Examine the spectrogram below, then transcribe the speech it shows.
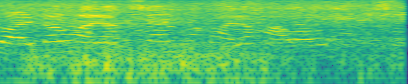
জলটাও ভালো লাগছে আর খুব ভালো হাওয়াও দিচ্ছে।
